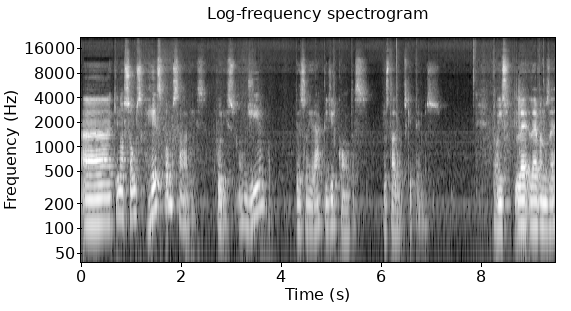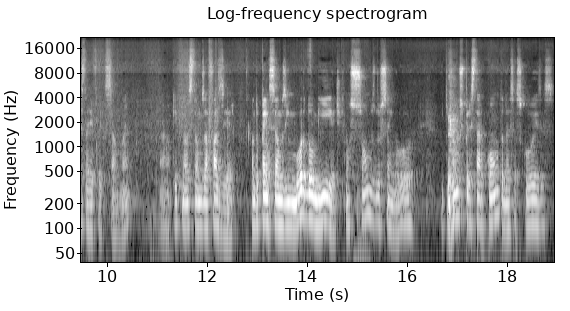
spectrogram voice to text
ah, que nós somos responsáveis por isso. Um dia, Deus irá pedir contas dos talentos que temos. Então, isso leva-nos a esta reflexão. Né? Ah, o que, que nós estamos a fazer? Quando pensamos em mordomia, de que nós somos do Senhor e que vamos prestar conta dessas coisas,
